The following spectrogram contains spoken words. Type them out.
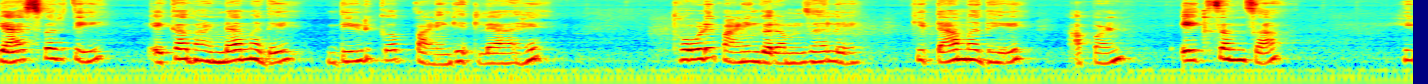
गॅसवरती एका भांड्यामध्ये दीड कप पाणी घेतले आहे. थोडे पाणी गरम झाले की त्यामध्ये आपण एक चमचा ही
